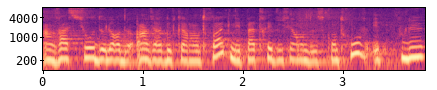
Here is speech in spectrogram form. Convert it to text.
un ratio de l'ordre de 1,43 qui n'est pas très différent de ce qu'on trouve et plus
